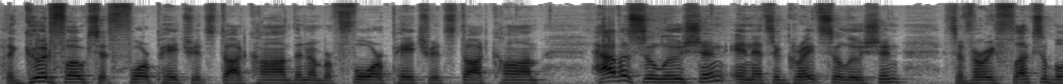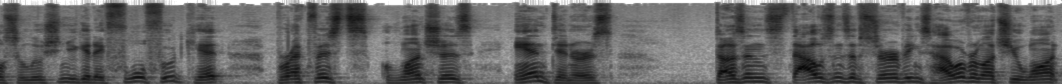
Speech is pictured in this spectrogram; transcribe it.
The good folks at 4patriots.com, the number 4patriots.com, have a solution, and it's a great solution. It's a very flexible solution. You get a full food kit, breakfasts, lunches, and dinners, dozens, thousands of servings, however much you want.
